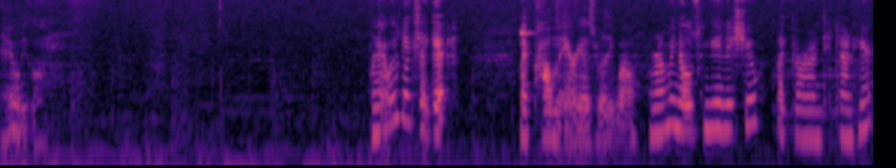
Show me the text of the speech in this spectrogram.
There we go. And I always make sure I get my problem areas really well. Around my nose can be an issue, like around down here.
